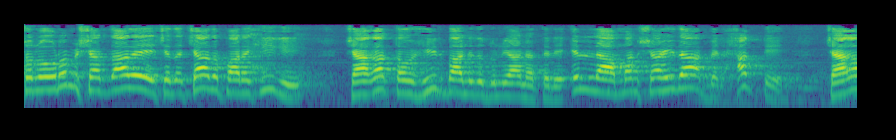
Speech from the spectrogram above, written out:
څلورم شرط دا دی چې د چا د پاره کیږي چې هغه توحید باندې د دنیا نه تللی الا من شهد بالحق چې هغه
